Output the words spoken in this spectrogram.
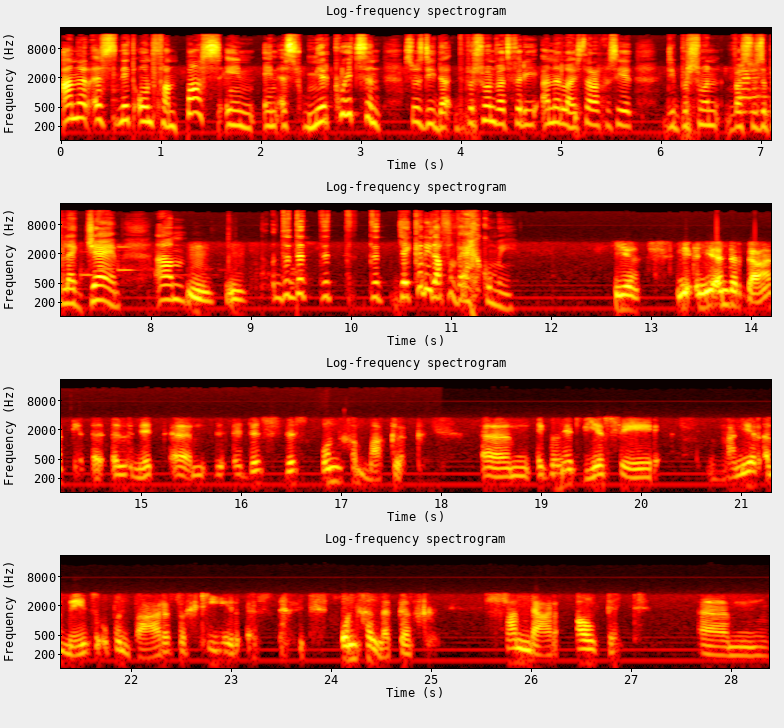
Ander is net onvanpas en en is meer kwetsend soos die, die persoon wat vir die ander luisteraar gesê het die persoon was soos 'n black jam. Um dit dit dit, dit jy kan nie daarvan wegkom nie. Ja, nee, nee inderdaad, hulle uh, net ehm um, dis dis ongemaklik. Ehm um, ek wil net weer sê wanneer 'n mens 'n openbare figuur is, ongelukkig van daar altyd ehm um,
